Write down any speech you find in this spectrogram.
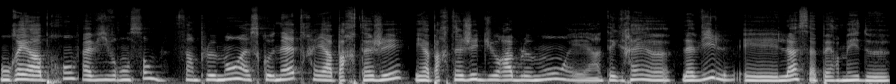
on réapprend à vivre ensemble, simplement à se connaître et à partager, et à partager durablement et intégrer euh, la ville. Et là, ça permet de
